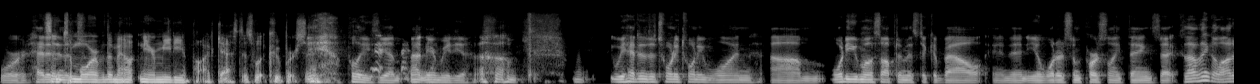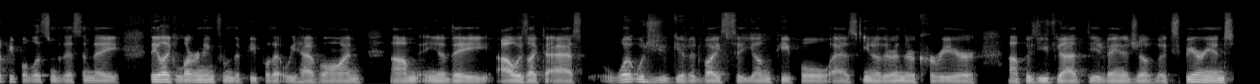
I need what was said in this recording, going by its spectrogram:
we're headed into, into more of the Mountaineer Media podcast, is what Cooper said. Yeah, please, yeah, Mountaineer Media. We head into 2021. Um, what are you most optimistic about? And then, you know, what are some personal things that? Because I think a lot of people listen to this and they they like learning from the people that we have on. Um, you know, they I always like to ask, what would you give advice to young people as you know they're in their career because uh, you've got the advantage of experience.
